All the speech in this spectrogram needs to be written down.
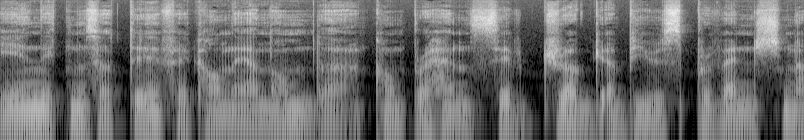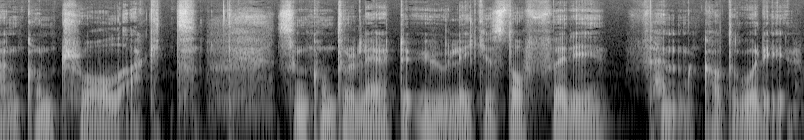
I 1970 fikk han gjennom The Comprehensive Drug Abuse Prevention and Control Act, som kontrollerte ulike stoffer i fem kategorier.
